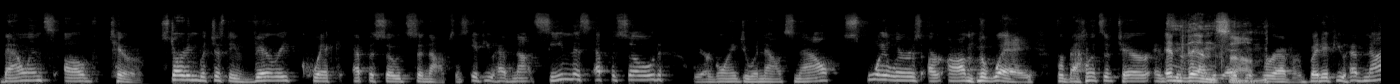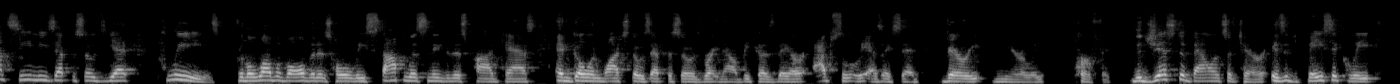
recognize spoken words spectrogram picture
balance of terror. Starting with just a very quick episode synopsis. If you have not seen this episode we are going to announce now spoilers are on the way for balance of terror and, and then the some. forever. But if you have not seen these episodes yet please for the love of all that is holy stop listening to this podcast and go and watch those episodes right now because they are absolutely as i said very nearly perfect. The gist of Balance of Terror is it's basically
